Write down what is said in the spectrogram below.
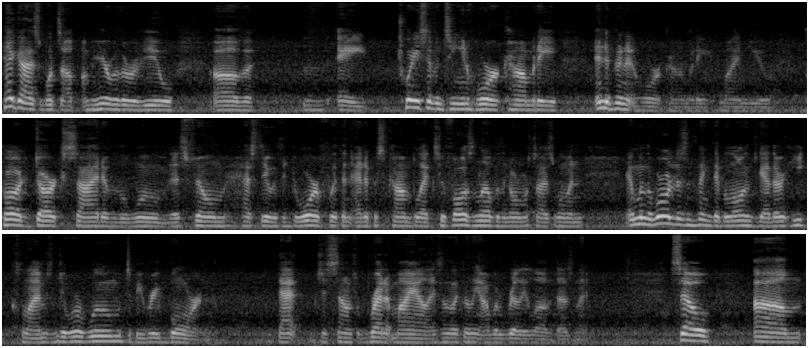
Hey guys, what's up? I'm here with a review of a 2017 horror comedy, independent horror comedy, mind you, called Dark Side of the Womb. This film has to do with a dwarf with an Oedipus complex who falls in love with a normal sized woman, and when the world doesn't think they belong together, he climbs into her womb to be reborn. That just sounds right up my alley. Sounds like something I would really love, doesn't it? So, um,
